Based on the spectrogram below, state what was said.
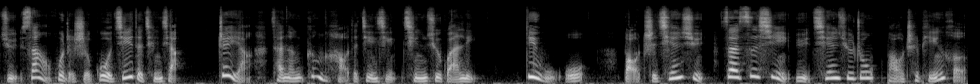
沮丧或者是过激的倾向，这样才能更好地进行情绪管理。第五，保持谦逊，在自信与谦虚中保持平衡，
